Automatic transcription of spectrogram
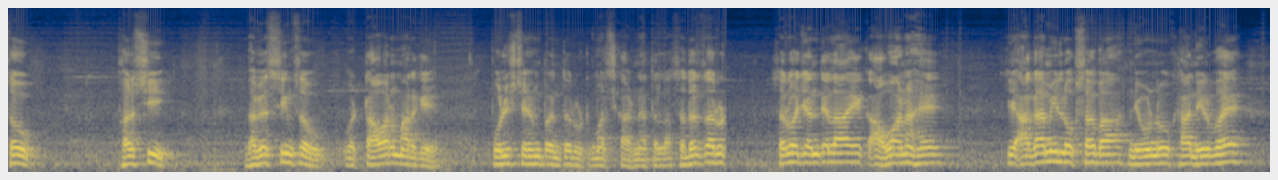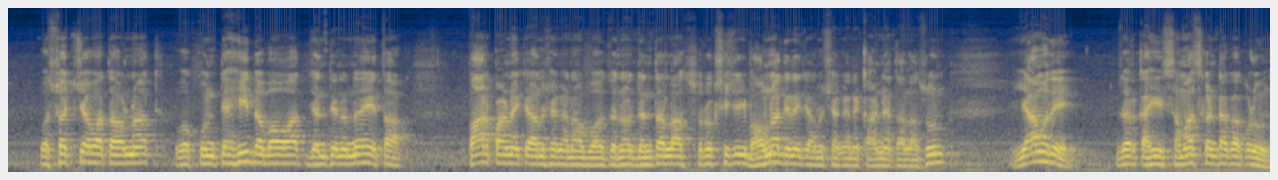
चौक फरशी भगतसिंग चौक व टावर मार्गे पोलीस स्टेशनपर्यंत रूटमार्च काढण्यात आला. सदरचा रूट सर्व जनतेला एक आव्हान आहे की आगामी लोकसभा निवडणूक हा निर्भय व स्वच्छ वातावरणात व कोणत्याही दबावात जनतेनं न येता पार पाडण्याच्या अनुषंगानं व जन जनतेला सुरक्षेची भावना देण्याच्या अनुषंगाने काढण्यात आला असून यामध्ये जर काही समाजकंटकाकडून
